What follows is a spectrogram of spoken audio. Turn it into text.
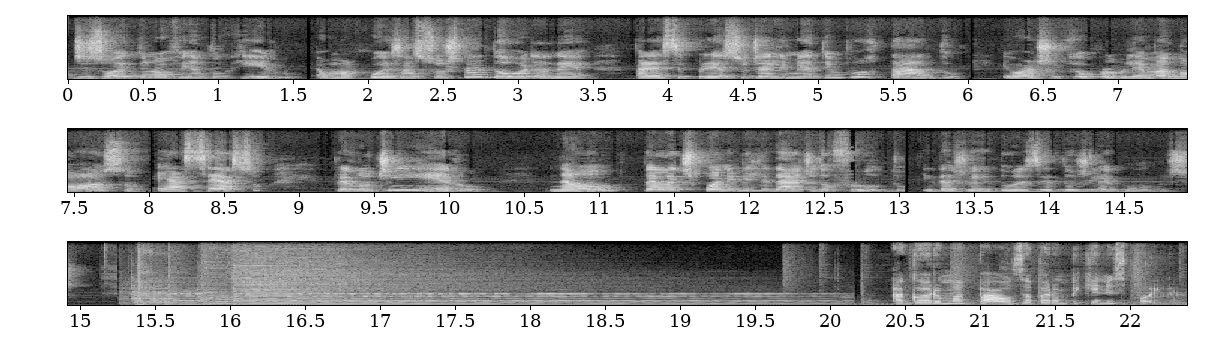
18,90 o quilo. É uma coisa assustadora, né? Parece preço de alimento importado. Eu acho que o problema nosso é acesso pelo dinheiro, não pela disponibilidade do fruto e das verduras e dos legumes. Agora uma pausa para um pequeno spoiler.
